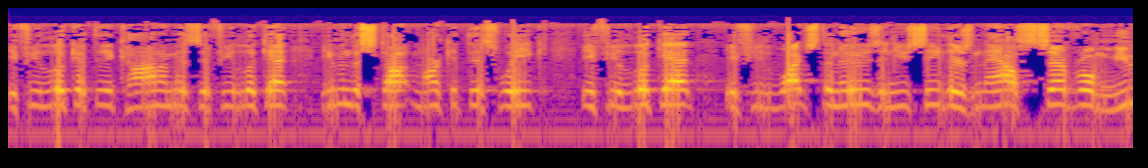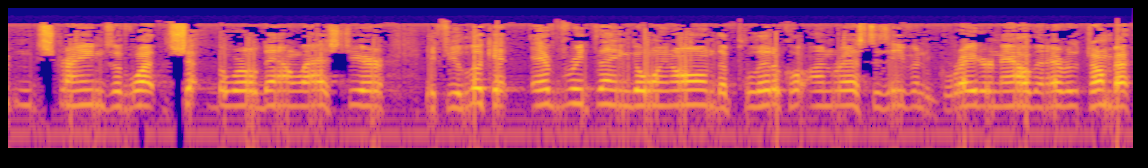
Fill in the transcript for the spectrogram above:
If you look at the economists, if you look at even the stock market this week, if you look at, if you watch the news and you see there's now several mutant strains of what shut the world down last year, if you look at everything going on, the political unrest is even greater now than ever. They're talking about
